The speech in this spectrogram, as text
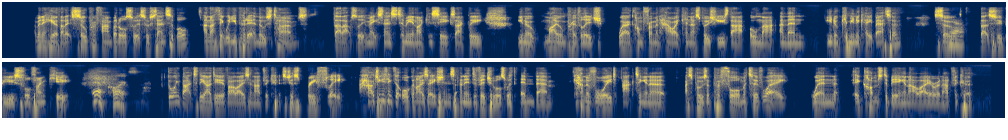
I'm going to hear that it's so profound, but also it's so sensible. And I think when you put it in those terms, that absolutely makes sense to me. And I can see exactly, you know, my own privilege, where I come from and how I can, I suppose, use that, own that, and then, you know, communicate better. So yeah. that's super useful. Thank you. Yeah, of course going back to the idea of allies and advocates just briefly, how do you think that organizations and individuals within them can avoid acting in a, I suppose, a performative way when it comes to being an ally or an advocate?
